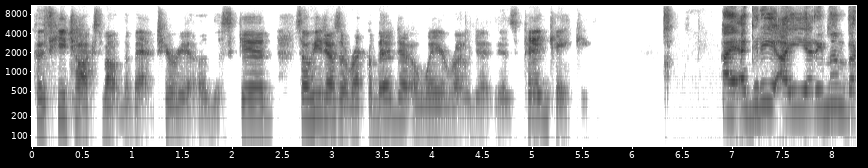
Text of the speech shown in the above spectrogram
Because he talks about the bacteria on the skin. So he doesn't recommend it. A way around it is pancaking. I agree. I remember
